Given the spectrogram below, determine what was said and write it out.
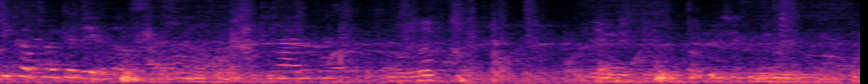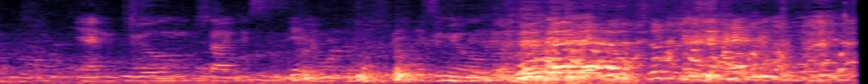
iki kapasitedeyiz aslında. Yani Orada? Yani bu yolun sadece sizin yolunuz değil, bizim yolumuz.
